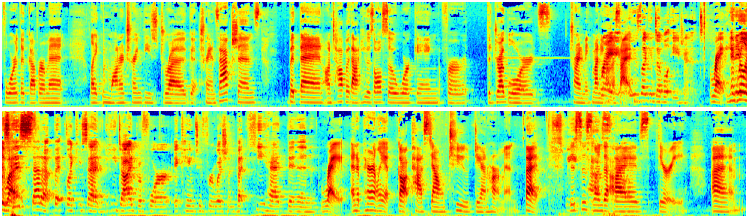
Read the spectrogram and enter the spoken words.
for the government, like monitoring these drug transactions. But then on top of that, he was also working for the drug lords trying to make money on the Right. side. He's like a double agent. Right, he and really it was, was. his setup, but like you said, he died before it came to fruition, but he had been Right. And apparently it got passed down to Dan Harmon. But Sweet, this is Linda down. Ives' theory, um,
